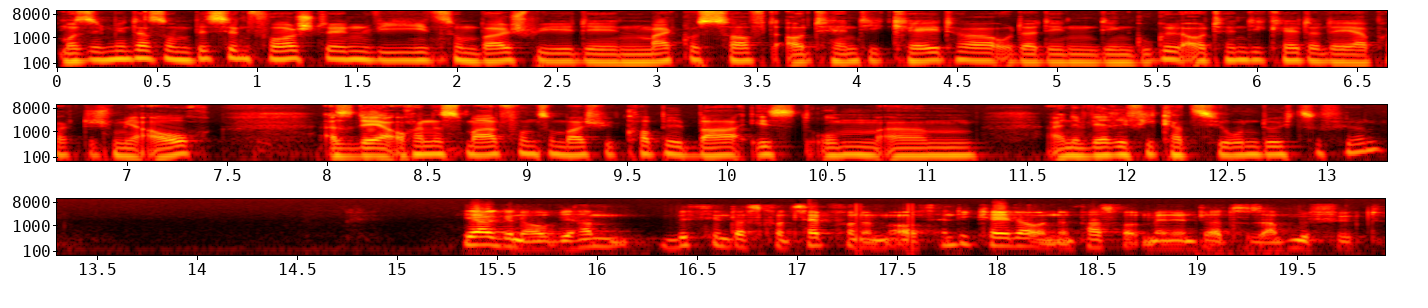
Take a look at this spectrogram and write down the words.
Muss ich mir das so ein bisschen vorstellen wie zum Beispiel den Microsoft Authenticator oder den, den Google Authenticator, der ja praktisch mir auch, also der auch an das Smartphone zum Beispiel koppelbar ist, um ähm, eine Verifikation durchzuführen? Ja, genau. Wir haben ein bisschen das Konzept von einem Authenticator und einem Passwortmanager zusammengefügt.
